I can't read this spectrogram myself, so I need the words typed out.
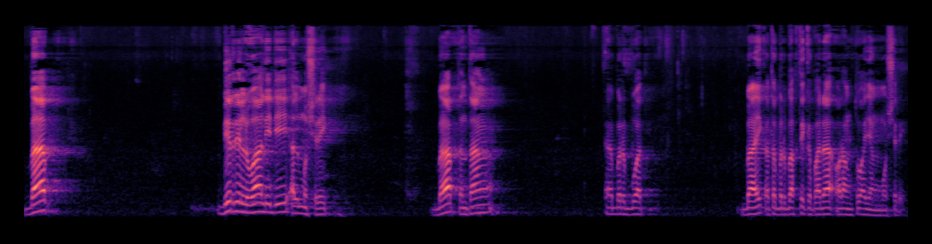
Bab birril walidi al musyrik. Bab tentang eh, berbuat baik atau berbakti kepada orang tua yang musyrik.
